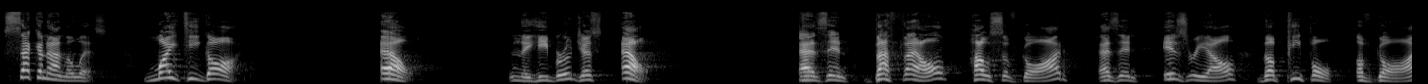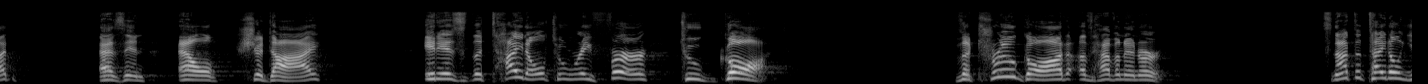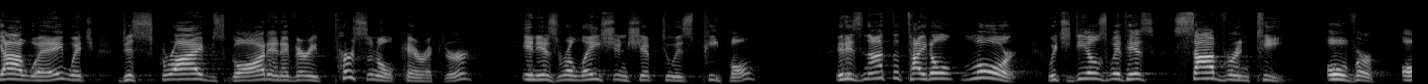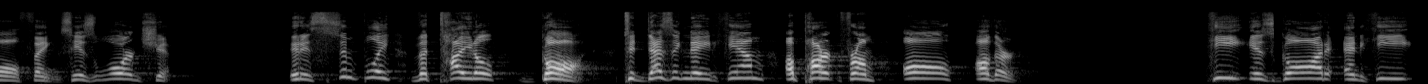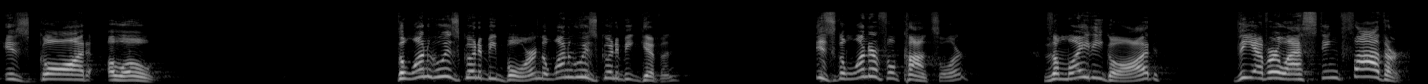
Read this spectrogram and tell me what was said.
Second on the list, mighty God. El. In the Hebrew, just El. As in Bethel, house of God. As in Israel, the people of God. As in El Shaddai. It is the title to refer to God the true God of heaven and earth. It's not the title Yahweh, which describes God in a very personal character in his relationship to his people. It is not the title Lord, which deals with his sovereignty over all things, his lordship. It is simply the title God to designate him apart from all other. He is God and he is God alone. The one who is going to be born, the one who is going to be given, is the wonderful counselor, the mighty God, the everlasting Father.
